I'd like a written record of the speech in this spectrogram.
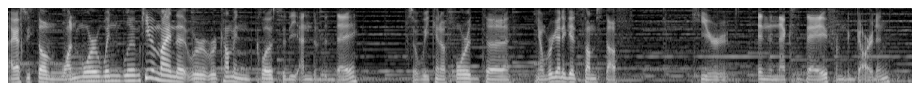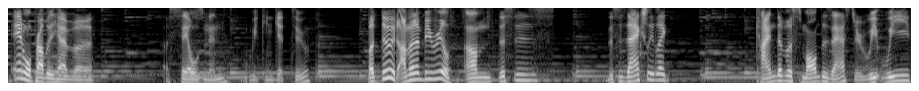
I guess we still have one more wind bloom. Keep in mind that we're, we're coming close to the end of the day. So we can afford to... You know, we're going to get some stuff here in the next day from the garden. And we'll probably have a, a salesman we can get to. But dude, I'm gonna be real. Um, this is this is actually like kind of a small disaster. We we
